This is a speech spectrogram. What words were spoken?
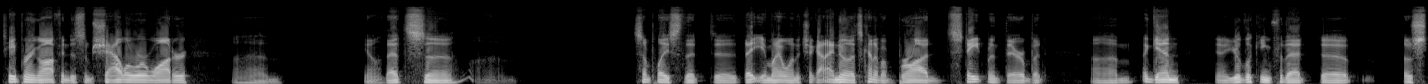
tapering off into some shallower water. Um, you know, that's uh, um, someplace that uh, that you might want to check out. I know that's kind of a broad statement there, but um, again, you you're looking for that uh, those,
